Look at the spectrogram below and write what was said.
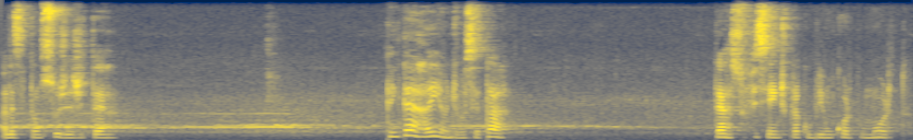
Elas estão sujas de terra. Tem terra aí onde você está? Terra suficiente para cobrir um corpo morto?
